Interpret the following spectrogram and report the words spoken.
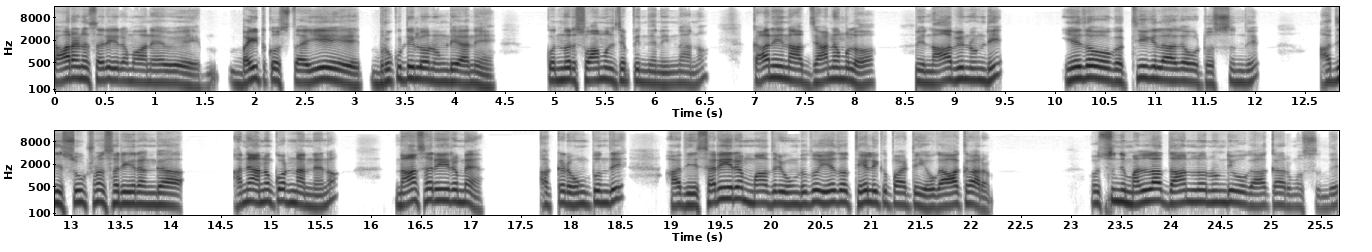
కారణ శరీరము అనేవి బయటకు వస్తాయి నుండి అని కొందరు స్వాములు చెప్పింది నేను విన్నాను. కానీ నా ధ్యానంలో నాభి నుండి ఏదో ఒక తీగిలాగా ఒకటి వస్తుంది. అది సూక్ష్మ శరీరంగా అని అనుకున్నాను నేను. నా శరీరమే అక్కడ ఉంటుంది. అది శరీరం మాదిరి ఉండదు. ఏదో తేలికపాటి ఒక ఆకారం వస్తుంది. మళ్ళా దానిలో నుండి ఒక ఆకారం వస్తుంది.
